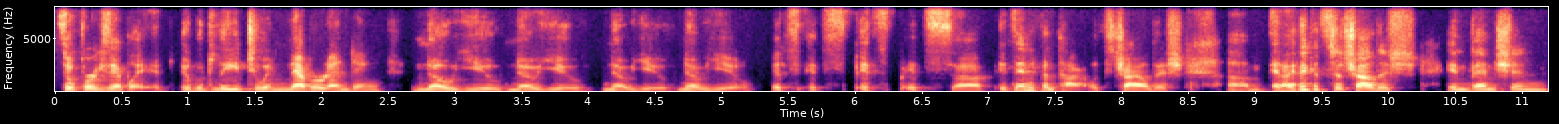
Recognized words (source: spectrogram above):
so for example it, it would lead to a never ending no you no you no you no you. It's it's it's it's uh, it's infantile it's childish. Um, and i think it's a childish invention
